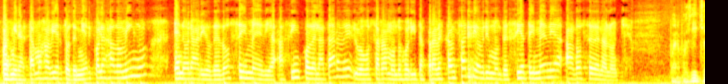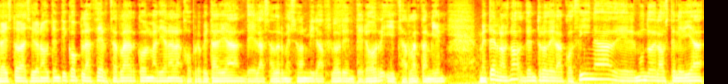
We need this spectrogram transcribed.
Pues mira, estamos abiertos de miércoles a domingo en horario de doce y media a 5 de la tarde, luego cerramos dos horitas para descansar y abrimos de siete y media a 12 de la noche. Bueno, pues dicho esto, ha sido un auténtico placer charlar con María Naranjo, propietaria del asador Mesón Miraflor en Teror y charlar también, meternos ¿no? dentro de la cocina, del mundo de la hostelería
